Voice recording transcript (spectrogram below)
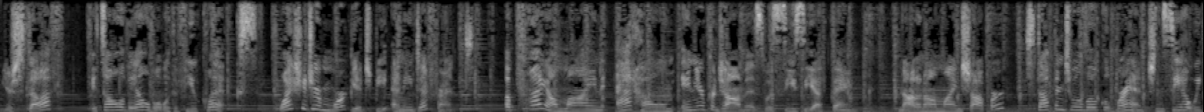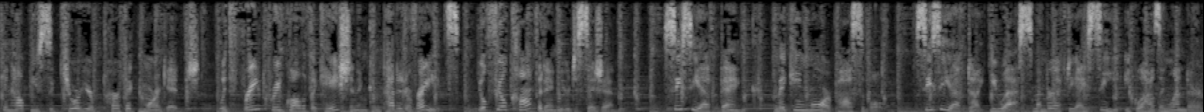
your stuff. It's all available with a few clicks. Why should your mortgage be any different? Apply online, at home, in your pajamas with CCF Bank. Not an online shopper? Stop into a local branch and see how we can help you secure your perfect mortgage. With free pre qualification and competitive rates, you'll feel confident in your decision. CCF Bank, making more possible. CCF.US, member FDIC, equal housing lender.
